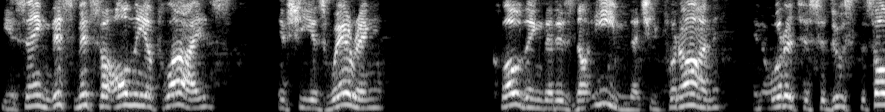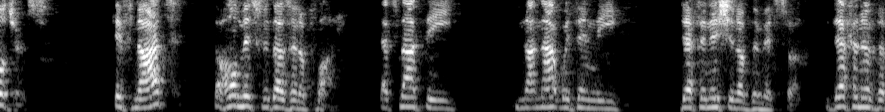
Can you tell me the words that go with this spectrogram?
He is saying this mitzvah only applies if she is wearing clothing that is na'im, that she put on in order to seduce the soldiers. If not, the whole mitzvah doesn't apply. That's not the not, not within the definition of the mitzvah. The, defin of the,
